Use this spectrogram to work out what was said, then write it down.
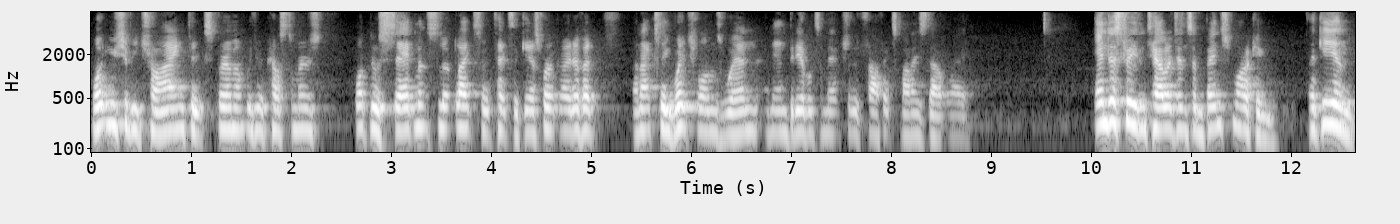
what you should be trying to experiment with your customers, what those segments look like, so it takes the guesswork out of it, and actually which ones win, and then be able to make sure the traffic's managed that way. Industry intelligence and benchmarking. Again,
